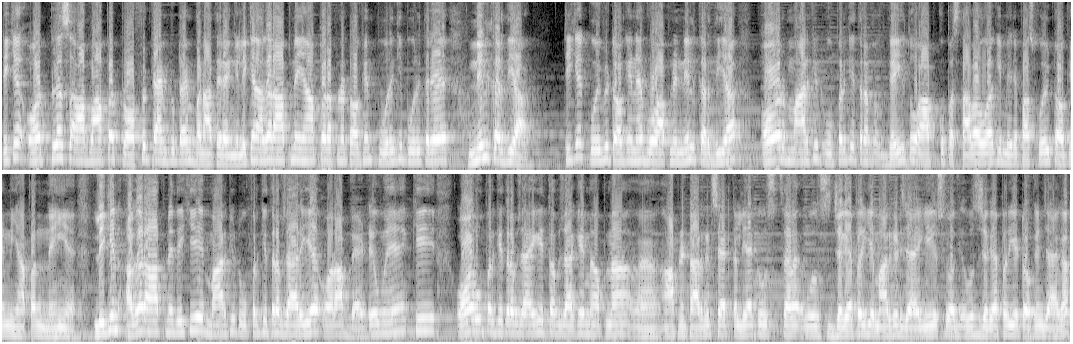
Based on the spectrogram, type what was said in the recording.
ठीक है? और प्लस आप वहाँ पर प्रॉफिट टाइम टू टाइम बनाते रहेंगे। लेकिन अगर आपने यहाँ पर अपना टॉकिन पूरे की पूरी तरह नील कर दिया ठीक है, कोई भी टोकन है, वो आपने नील कर दिया और मार्केट ऊपर की तरफ़ गई तो आपको पछतावा होगा कि मेरे पास कोई टोकन यहाँ पर नहीं है। लेकिन अगर आपने देखिए मार्केट ऊपर की तरफ़ जा रही है और आप बैठे हुए हैं कि और ऊपर की तरफ़ जाएगी, तब जाके मैं अपना आपने टारगेट सेट कर लिया कि उस तरह, उस जगह पर ये मार्केट जाएगी उस जगह पर ये टोकन जाएगा,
